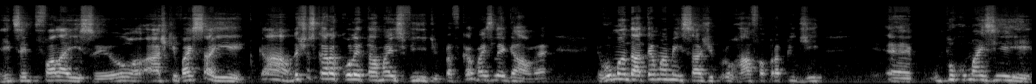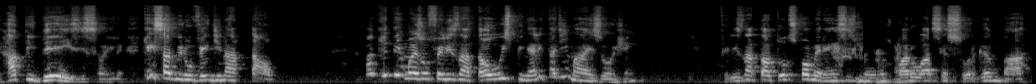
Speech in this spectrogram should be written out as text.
A gente sempre fala isso. Eu acho que vai sair. Calma, deixa os caras coletar mais vídeo para ficar mais legal, né? Eu vou mandar até uma mensagem para o Rafa para pedir é, um pouco mais de rapidez isso aí. Né? Quem sabe não vem de Natal? Aqui tem mais um Feliz Natal. O Spinelli tá demais hoje, hein? Feliz Natal a todos os palmeirenses, menos para o assessor Gambá.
